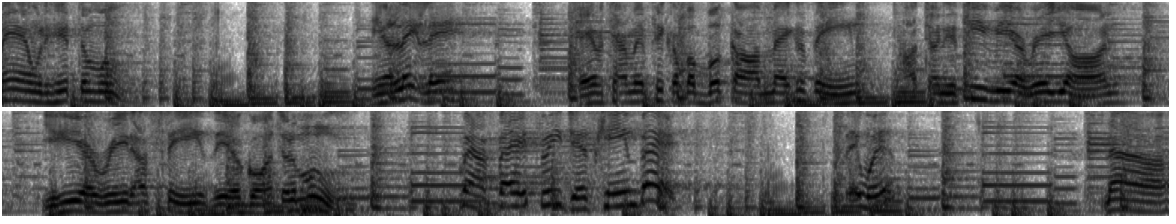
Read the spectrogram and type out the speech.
man would hit the moon. Know, lately, every time I pick up a book or a magazine, I'll turn the TV or radio on. You hear, read, or see, they are going to the moon. Matter of fact, three just came back. They went. Now,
